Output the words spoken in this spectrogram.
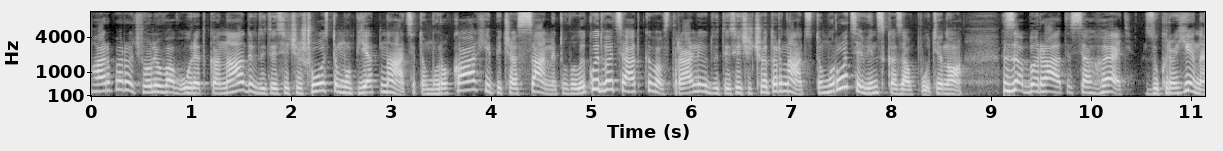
Гарпер очолював уряд Канади в 2006-2015 роках, і під час саміту Великої двадцятки в Австралії у 2014 році він сказав Путіну забиратися геть з України,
